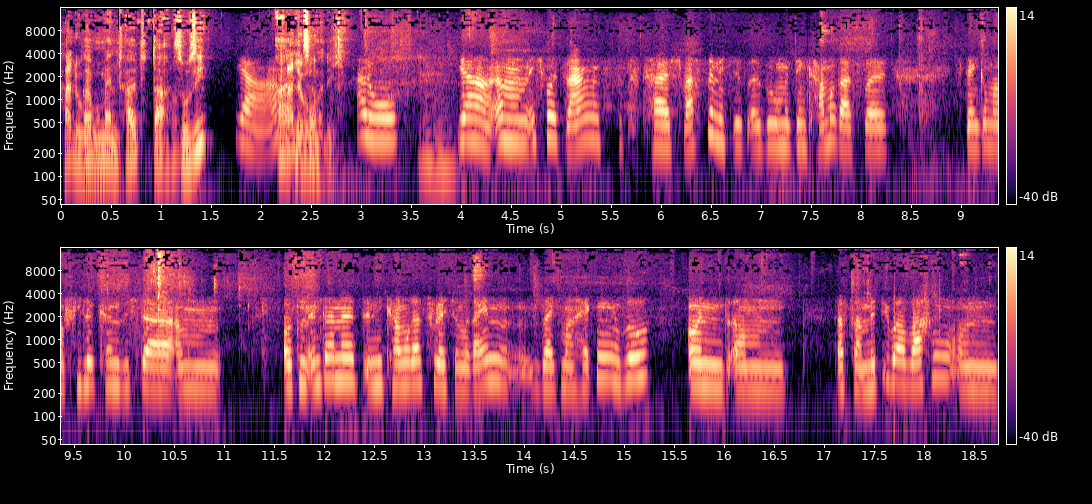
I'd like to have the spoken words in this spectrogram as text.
Hallo. Äh, Moment, halt, da. Susi? Ja. Ah, jetzt hören wir dich. Hallo. Ja, ähm, ich wollte sagen, dass es total schwachsinnig ist, also mit den Kameras, weil ich denke mal, viele können sich da ähm, aus dem Internet in die Kameras vielleicht dann rein, sag mal, hacken und so und ähm, das dann mit überwachen und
